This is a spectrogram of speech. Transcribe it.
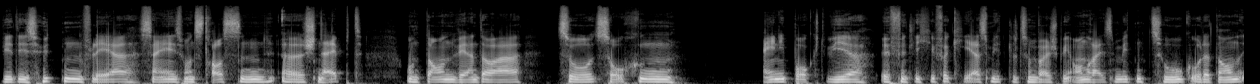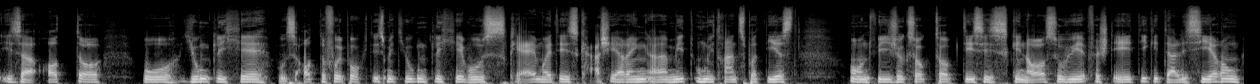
wie das Hüttenflair sein ist, wenn es draußen äh, schneit. Und dann werden da auch so Sachen eingepackt wie öffentliche Verkehrsmittel, zum Beispiel Anreisen mit dem Zug oder dann ist ein Auto, wo Jugendliche, wo das Auto vollpackt ist mit Jugendlichen, wo es gleich mal das Carsharing äh, mit umtransportierst. Und wie ich schon gesagt habe, das ist genauso wie ich verstehe Digitalisierung,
